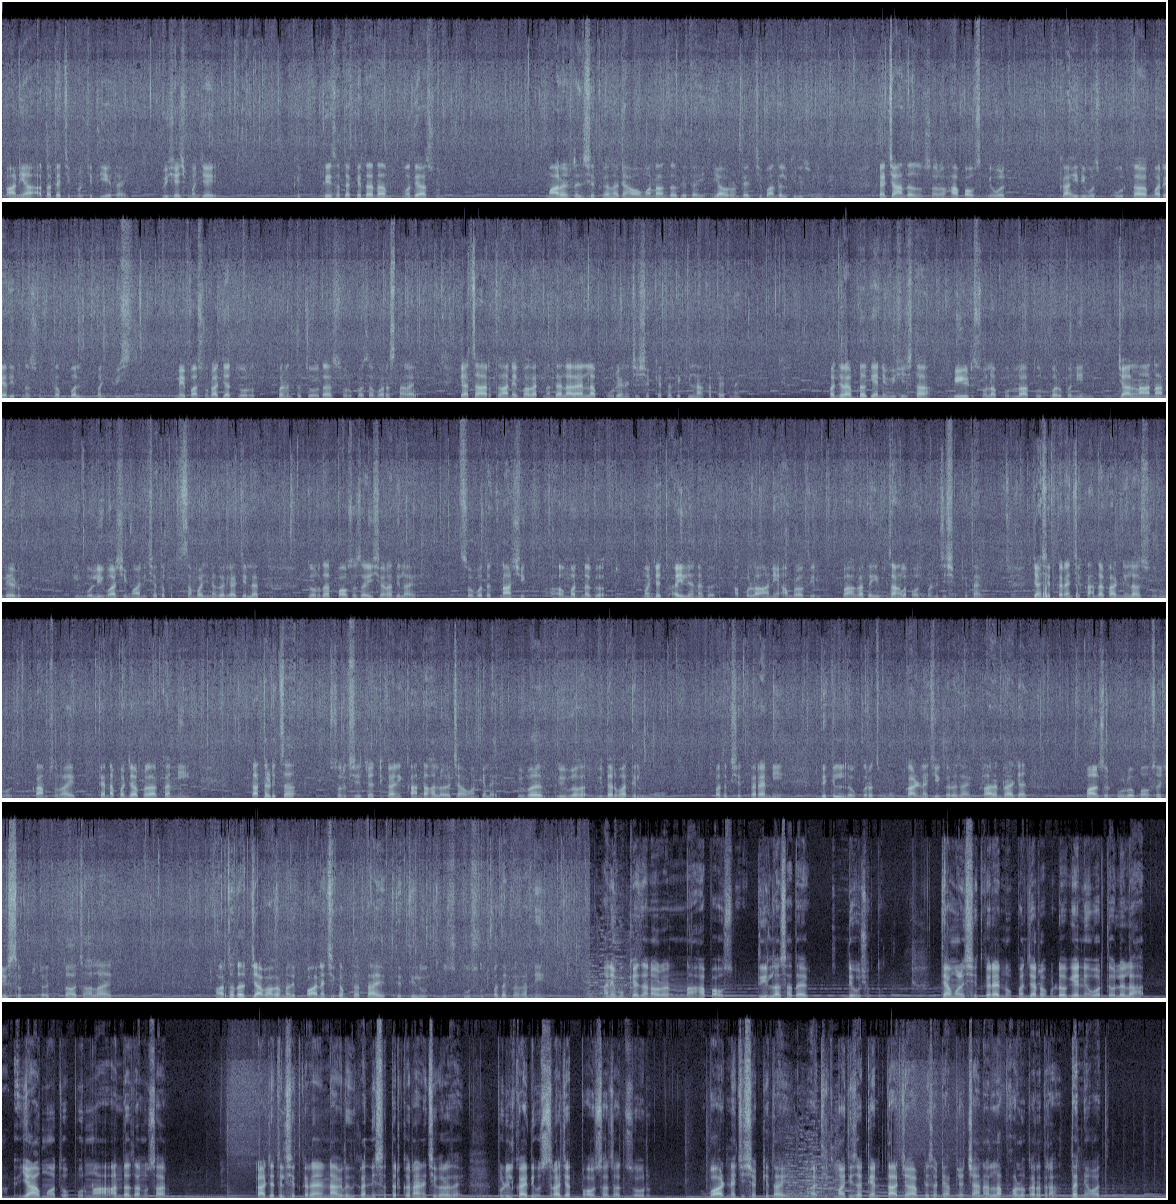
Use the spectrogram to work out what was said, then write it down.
आणि आता त्याची प्रचिती येत आहे. विशेष म्हणजे ते सध्या केदारनाथमध्ये असून महाराष्ट्रातील शेतकऱ्यांसाठी हवामान अंदाज देत आहे. यावरून त्यांची बांधलकी दिसून येते. त्यांच्या अंदाजानुसार हा पाऊस केवळ काही दिवस पुरता मर्यादित नसून तब्बल पंचवीस मेपासून राज्यात जोर जोरपर्यंत जोरदार स्वरूपाचा बरसणार आहे. याचा अर्थ अनेक भागात नद्या नाल्यांना पूर येण्याची शक्यता देखील नाकारता येत नाही. पंजाब डक यांनी विशेषतः बीड सोलापूर लातूर परभणी जालना नांदेड हिंगोली वाशिम आणि छत्रपती संभाजीनगर या जिल्ह्यात जोरदार पावसाचा इशारा दिला आहे. सोबतच नाशिक अहमदनगर म्हणजेच अहिल्यानगर अकोला आणि अमरावती भागातही चांगला पाऊस पडण्याची शक्यता आहे. ज्या शेतकऱ्यांचे कांदा काढणीला सुरू काम सुरू आहे त्यांना पंजाब तातडीचा सुरक्षेच्या ठिकाणी कांदा हलवण्याचे आवाहन केलं आहे विभाग विभाग विदर्भातील मूग उत्पादक शेतकऱ्यांनी देखील लवकरच मूग काढण्याची गरज आहे. कारण राज्यात मान्सूनपूर्व पावसाची सक्रियता झाला आहे अर्थातच ज्या भागांमध्ये पाण्याची कमतरता आहे तेथील ऊस ऊस उत्पादकांनी आणि मुख्य जनावरांना हा पाऊस दिलासादायक देऊ शकतो. त्यामुळे शेतकऱ्यांनो पंजाबराव डग यांनी वर्तवलेला या महत्त्वपूर्ण अंदाजानुसार राज्यातील शेतकऱ्यांनी आणि नागरिकांनी सतर्क राहण्याची गरज आहे. पुढील काही दिवस राज्यात पावसाचा जोर वाढण्याची शक्यता आहे. अधिक माहितीसाठी आणि ताज्या अपडेटसाठी आमच्या चॅनलला फॉलो करत राहा. धन्यवाद.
